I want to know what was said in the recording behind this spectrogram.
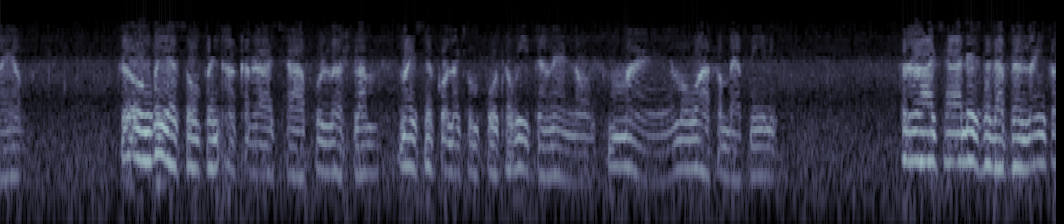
แล้ว พระองค์ก็จะทรงเป็นอัครราชาผู้เลิศล้ำไม่สกลชมพูทวีปอย่างแน่นอน ไม่มาว่าเขาแบบนี้นี่ ระราชาได้สดับนั้นก็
